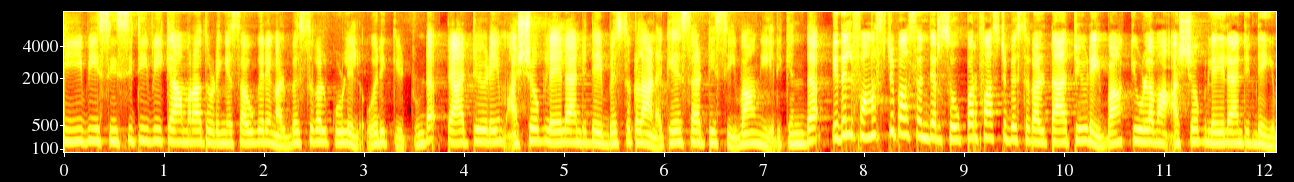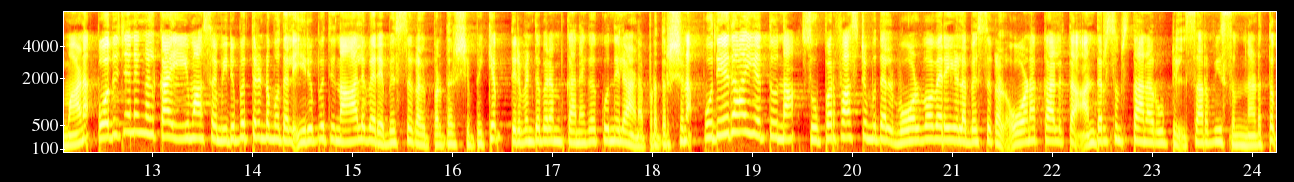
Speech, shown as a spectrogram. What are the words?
T V C C T V camera തുടങ്ങിയ സൗകര്യങ്ങൾ ബസ്സുകൾക്കുള്ളിൽ ഒരുക്കിയിട്ടുണ്ട്. ടാറ്റയുടെയും അശോക് ലേലാൻഡിന്റെയും ബസ്സുകളാണ് K S R T C വാങ്ങിയിരിക്കുന്നത്. ഇതിൽ ഫാസ്റ്റ് പാസഞ്ചർ സൂപ്പർ ഫാസ്റ്റ് ബസ്സുകൾ ടാറ്റയുടെയും ബാക്കിയുള്ളവ അശോക് ലേലാൻഡിന്റെയുമാണ് പൊതുജനങ്ങൾക്കായി ഈ മാസം ഇരുപത്തിരണ്ട് മുതൽ ഇരുപത്തിനാല് വരെ ബസ്സുകൾ പ്രദർശിപ്പിക്കും. തിരുവനന്തപുരം കനകക്കുന്നിലാണ് പ്രദർശനം. പുതിയതായി എത്തുന്ന സൂപ്പർ ഫാസ്റ്റ് മുതൽ വോൾവോ വരെയുള്ള ബസ്സുകൾ ഓണക്കാലത്ത് അന്തർ സംസ്ഥാന റൂട്ടിൽ സർവീസും നടത്തും.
